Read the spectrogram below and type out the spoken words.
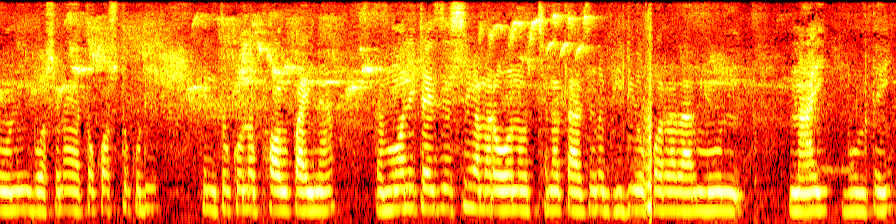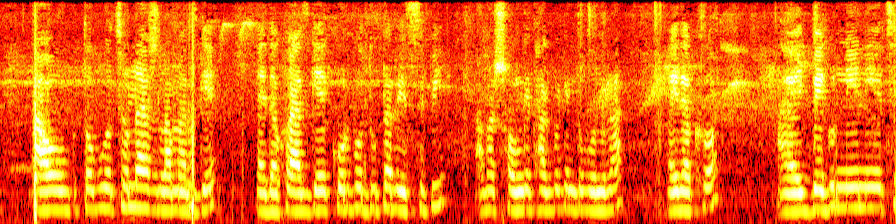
মনই বসে না, এত কষ্ট করি, কিন্তু কোনো ফল পাই না। তা মনিটাইজেশন আমার অন হচ্ছে না, তার জন্য ভিডিও করার আর মন নাই বলতেই। তাও তবুও চলে আসলাম আজকে। এই দেখো, আজকে করব দুটো রেসিপি আমার সঙ্গে থাকবে কিন্তু বন্ধুরা এই দেখো, এই বেগুন নিয়ে নিয়েছি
